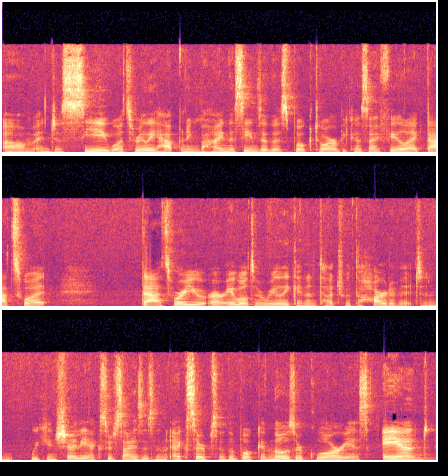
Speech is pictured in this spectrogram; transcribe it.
um, and just see what's really happening behind the scenes of this book tour because I feel like that's what that's where you are able to really get in touch with the heart of it. And we can share the exercises and excerpts of the book and those are mm. glorious. And mm.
